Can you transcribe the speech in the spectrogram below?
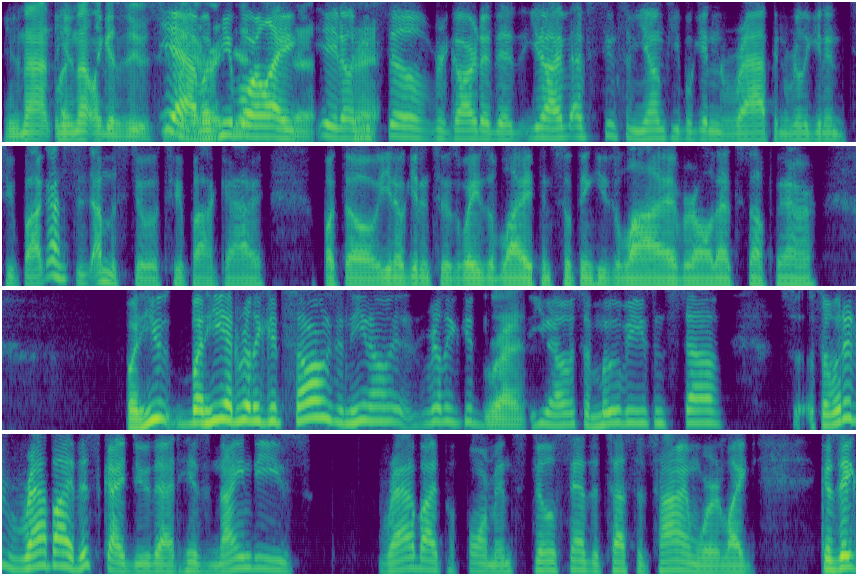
He's not he's not like a Zeus. He's yeah like but people are like yeah, you know right. he's still regarded as you know I've, I've seen some young people get into rap and really get into tupac i'm, I'm a still a tupac guy but they'll you know get into his ways of life and still think he's alive or all that stuff there but he but he had really good songs and you know really good right. you know some movies and stuff so, so what did rabbi this guy do that his 90s rabbi performance still stands a test of time where like because they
